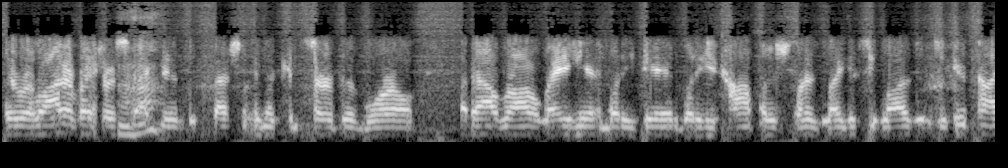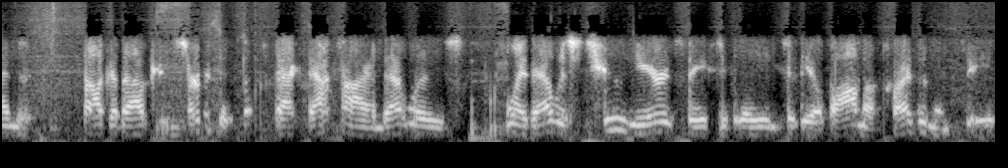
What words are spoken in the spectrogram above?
there were a lot of retrospectives, especially in the conservative world, about Ronald Reagan, what he did, what he accomplished, what his legacy was. It was a good time to talk about conservatism. Back that time, that was boy, that was two years basically into the Obama presidency,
